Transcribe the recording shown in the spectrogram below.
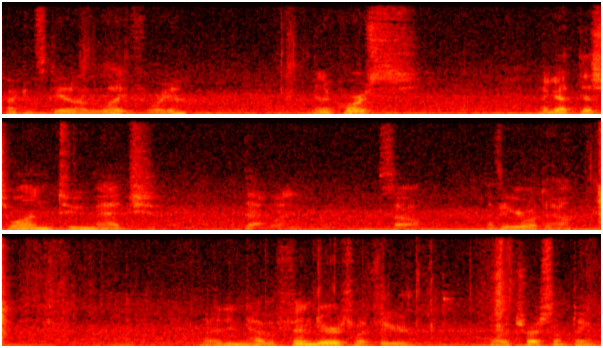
If I can stay out of the light for you. And of course, I got this one to match that one. So, I figure what the hell. I didn't have a fender, so I figured I would try something.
